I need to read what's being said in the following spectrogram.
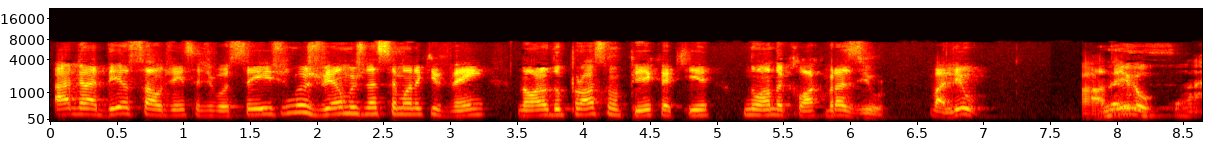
Agradeço a audiência de vocês. Nos vemos na semana que vem, na hora do próximo pick aqui no On The Clock Brasil. Valeu! Valeu! Valeu.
